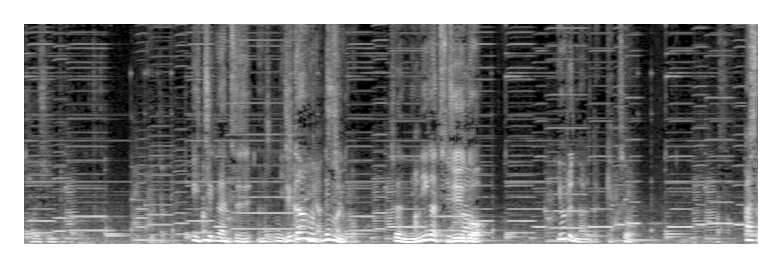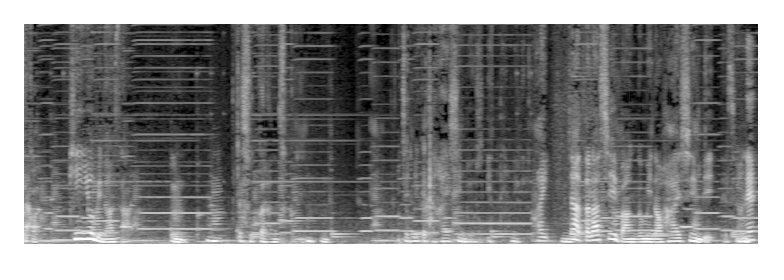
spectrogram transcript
配信とか1月20時間でも2そうだねあ2月時間。15夜になるんだっけ？そう。朝朝。か、金曜日の朝。うん。うん。じゃあそっから話すか。ら、うん。じゃあ美香ちゃん配信日を言ってみはい、じゃあ新しい番組の配信日ですよね、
